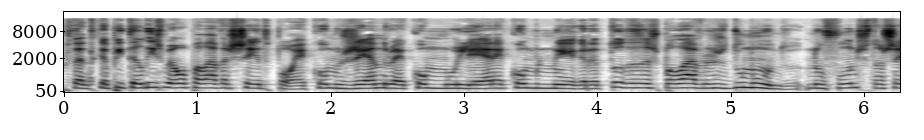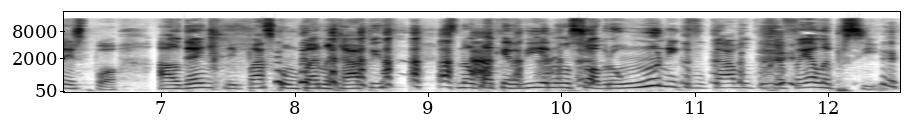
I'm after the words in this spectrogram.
Portanto, capitalismo é uma palavra cheia de pó. É como género, é como mulher, é como negra. Todas as palavras do mundo, no fundo, estão cheias de pó. Alguém que lhe passe com um pano rápido, senão qualquer dia não sobra um único vocábulo que o Rafael aprecia.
